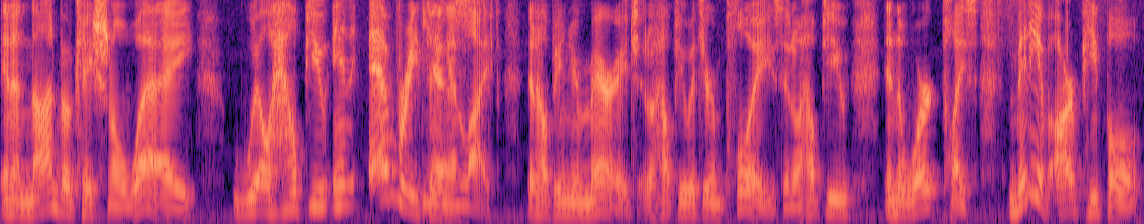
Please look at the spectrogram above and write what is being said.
in a non vocational way will help you in everything Yes. in life. It'll help you in your marriage. It'll help you with your employees. It'll help you in the workplace. Many of our people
